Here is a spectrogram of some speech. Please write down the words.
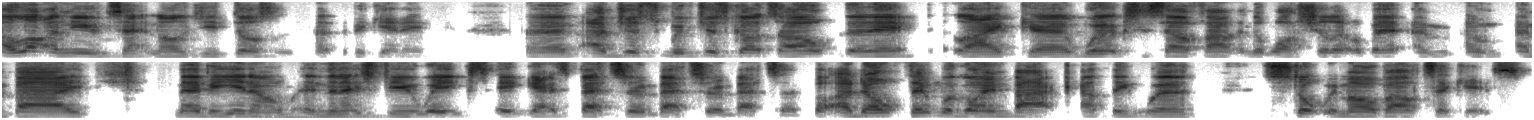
A lot of new technology doesn't at the beginning. Um, I've just we've just got to hope that it like uh, works itself out in the wash a little bit, and, and, and by maybe you know in the next few weeks it gets better and better and better. But I don't think we're going back. I think we're stuck with mobile tickets.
